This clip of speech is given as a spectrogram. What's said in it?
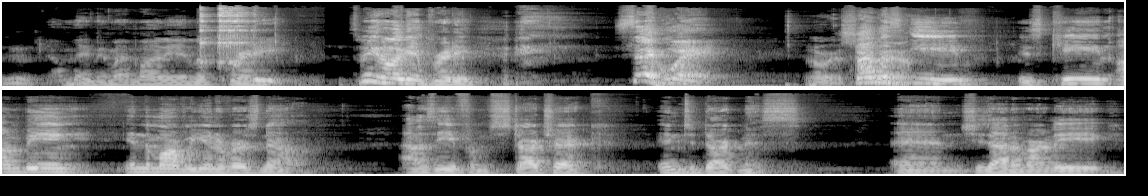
Hmm. Now make me my money and look pretty. Speaking of looking pretty, Segway. Oh, All right, Alice Eve is keen on being in the Marvel Universe now. Alice Eve from Star Trek Into Darkness. And she's out of our league.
